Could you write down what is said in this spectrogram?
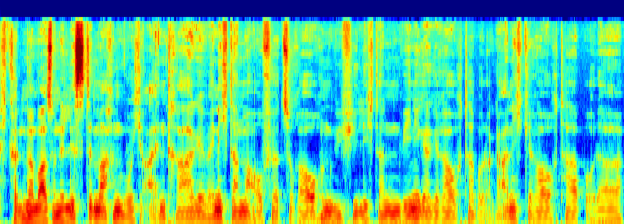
ich könnte mir mal so eine Liste machen, wo ich eintrage, wenn ich dann mal aufhöre zu rauchen, wie viel ich dann weniger geraucht habe oder gar nicht geraucht habe oder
